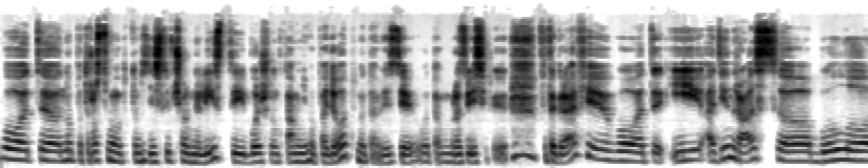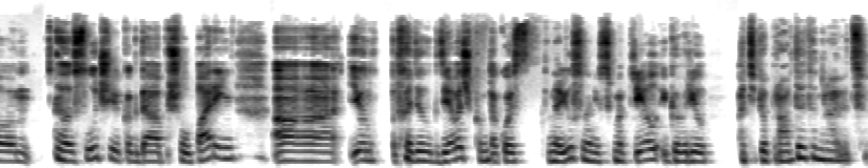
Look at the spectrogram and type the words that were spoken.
вот, э, но подростка мы потом занесли в черный лист, и больше он к нам не попадет, мы там везде его там развесили фотографии, вот, и один раз э, был э, случай, когда пришел парень, а, и он подходил к девочкам, такой становился на них, смотрел и говорил, а тебе правда это нравится?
